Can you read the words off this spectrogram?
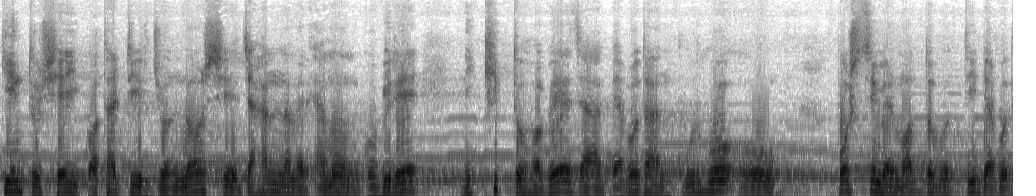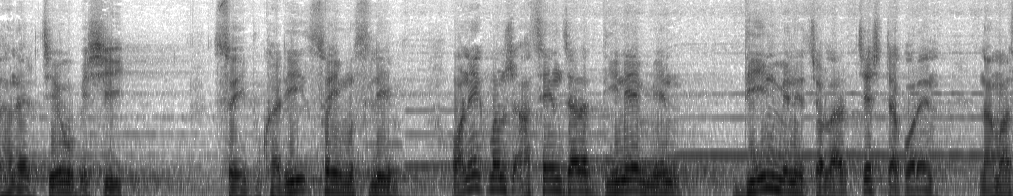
কিন্তু সেই কথাটির জন্য সে জাহান্নামের এমন গভীরে নিক্ষিপ্ত হবে যা ব্যবধান পূর্ব ও পশ্চিমের মধ্যবর্তী ব্যবধানের চেয়েও বেশি। সই বুখারি, সই মুসলিম। অনেক মানুষ আছেন যারা দিনে মেন, দিন মেনে চলার চেষ্টা করেন। নামাজ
